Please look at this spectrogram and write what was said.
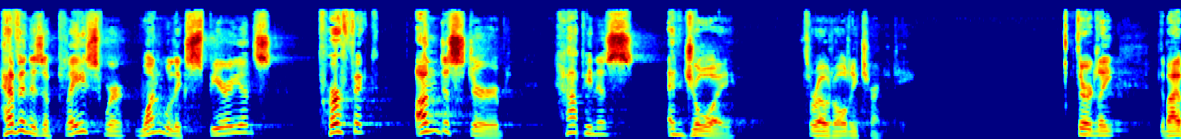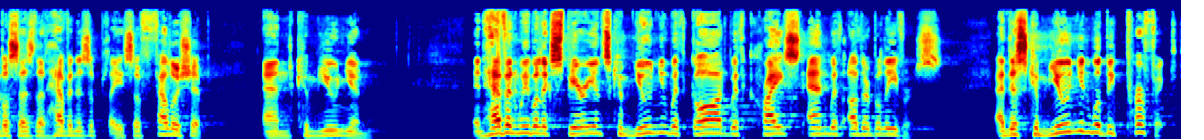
Heaven is a place where one will experience perfect, undisturbed happiness and joy throughout all eternity. Thirdly, the Bible says that heaven is a place of fellowship and communion. In heaven, we will experience communion with God, with Christ, and with other believers. And this communion will be perfect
